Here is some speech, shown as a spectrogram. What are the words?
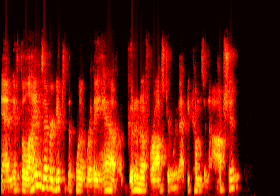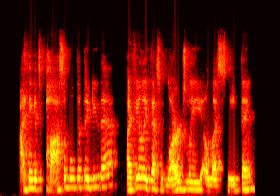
And if the Lions ever get to the point where they have a good enough roster where that becomes an option, I think it's possible that they do that. I feel like that's largely a Les Snead thing.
